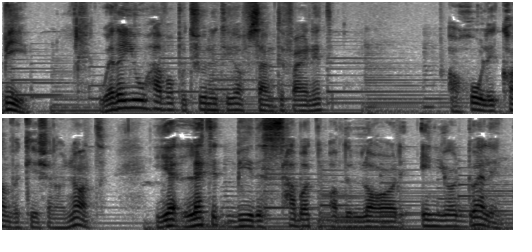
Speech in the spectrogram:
B. Whether you have opportunity of sanctifying it, a holy convocation or not, yet let it be the Sabbath of the Lord in your dwelling.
